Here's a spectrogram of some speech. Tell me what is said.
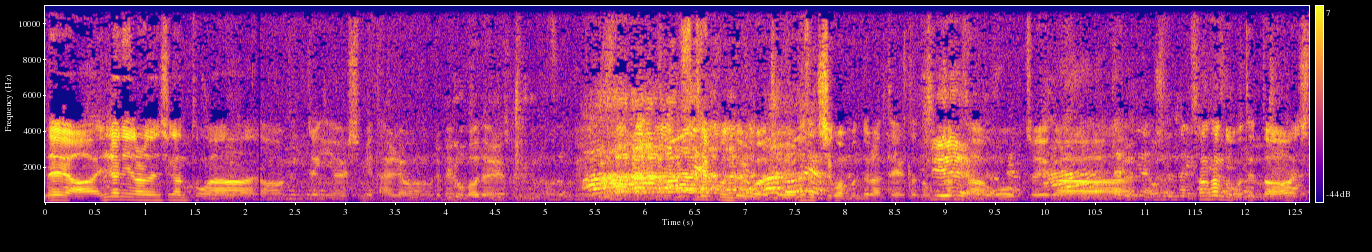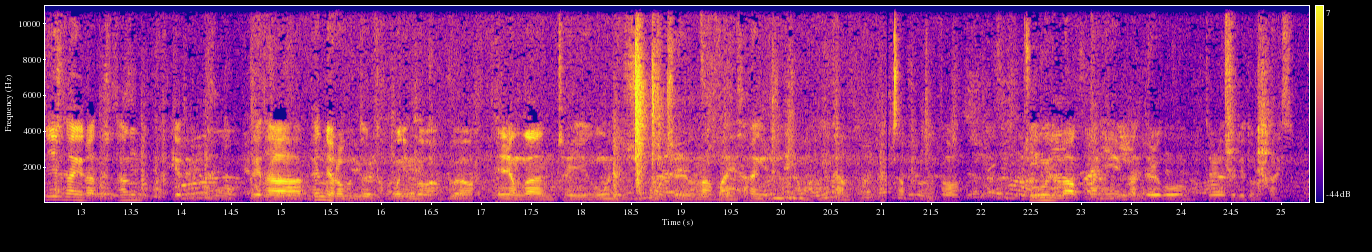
네, 아, 1년이라는 시간 동안 어, 굉장히 열심히 달려온 우리 멤버들 그리고 우리 스태프분들과 저희 회사 직원분들한테 일단 너무 감사하고 저희가 상상도 못했던 신인상이라는 상도 받게 되고 그게 다 팬 여러분들 덕분인 것 같고요. 1년간 저희 응원해주시고 저희 음악 많이 사랑해주셔서 정말 감사합니다. 앞으로도 더 좋은 음악 많이 만들고 들려드리도록 하겠습니다.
